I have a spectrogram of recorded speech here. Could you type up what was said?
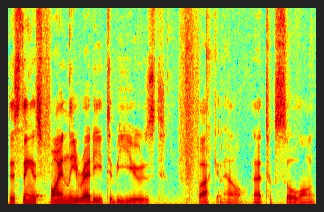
This thing is finally ready to be used. Fucking hell. That took so long.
